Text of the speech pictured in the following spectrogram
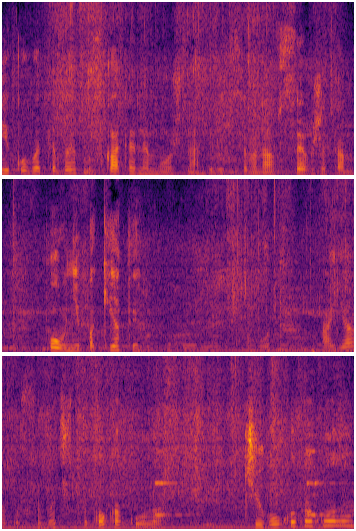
Віку в АТБ пускати не можна. Дивіться, вона все вже там повні пакети. От. А я ось бачите, Кока-Кола. Чого Кока-Кола?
